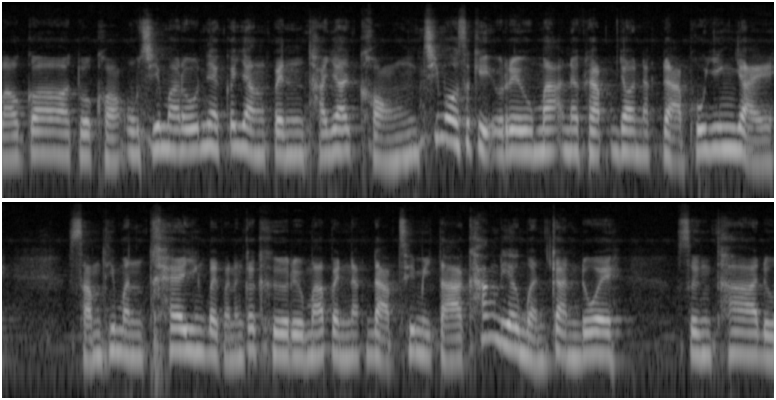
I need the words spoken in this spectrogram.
แล้วก็ตัวของอุชิมารุเนี่ยก็ยังเป็นทายาทของชิโมสกิริวมะนะครับยอดนักดาบผู้ยิ่งใหญ่ซ้ำที่มันแท้ยิ่งไปกว่านั้นก็คือริวมะเป็นนักดาบที่มีตาข้างเดียวเหมือนกันด้วย ซึ่งถ้าดู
